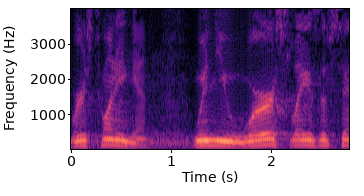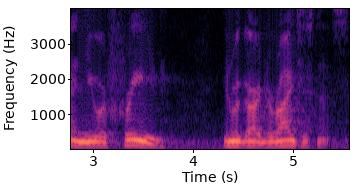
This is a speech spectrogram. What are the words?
Verse twenty again. When you were slaves of sin, you were freed in regard to righteousness.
